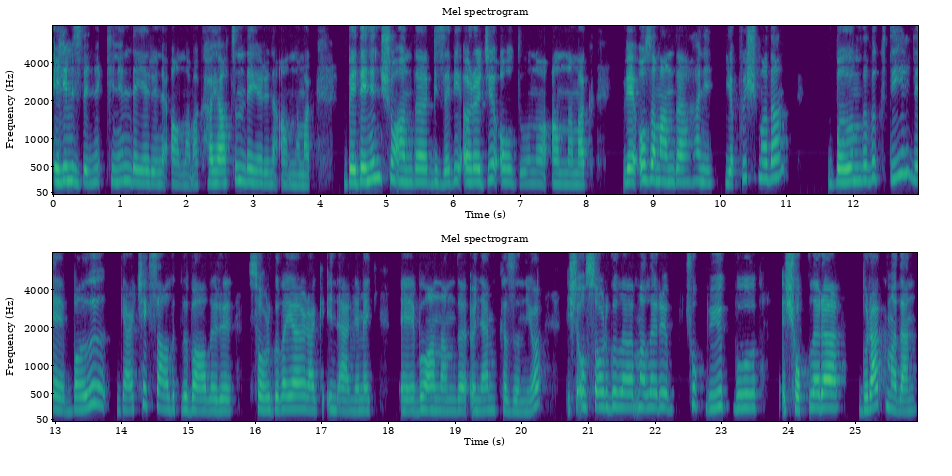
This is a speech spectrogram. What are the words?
elimizdekinin değerini anlamak, hayatın değerini anlamak, bedenin şu anda bize bir aracı olduğunu anlamak ve o zaman da hani yapışmadan bağımlılık değil de bağı, gerçek sağlıklı bağları sorgulayarak ilerlemek e, bu anlamda önem kazanıyor. İşte o sorgulamaları çok büyük bu şoklara bırakmadan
